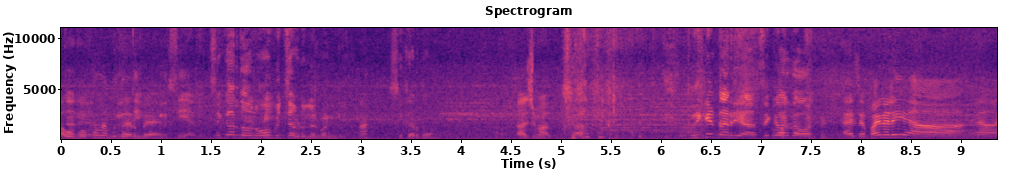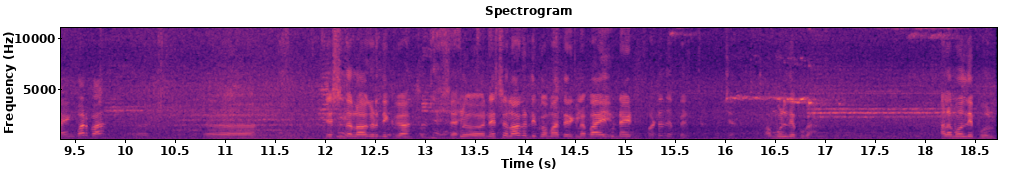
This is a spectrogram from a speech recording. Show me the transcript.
ಅವು ಮೊಕ್ಕಲ ಬುದ್ಧ ಇರ್ಬೇ ಕೃಷಿ ಅದು ಓ ಪಿಕ್ಚರ್ ಬಿಡಲಿ ಬನ್ನಿ. ಹಾ? ತಾಜ್ ಮಹಲ್ ಕ್ರಿಕೆಟ್ ಅರಿಯಾ ಸಿಕ್ಕರ್ದವನು ಆಯ್ತು ಫೈನಲಿ ಹೆಂಗೆ ಬರ್ಪ ಎಷ್ಟು ಲಾಗ್ ಇರ್ತಿಕ್ಕ ನೆಕ್ಸ್ಟ್ ಲಾಗ್ ಇರ್ತಿಕ್ಕ ಮಾತಾಡಿಲ್ಲ ಬಾಯ್ ಗುಡ್ ನೈಟ್ ಅಮೂಲ್ ದೆಪ್ಪುಗ ಅಲ್ಲ ಅಮೂಲ್ ದೆಪ್ಪುಲ್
